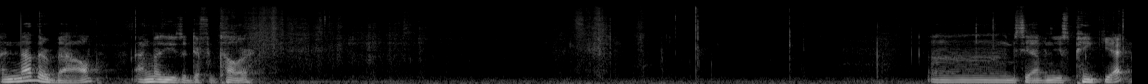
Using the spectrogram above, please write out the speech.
another valve. I'm going to use a different color. Um, let me see, I haven't used pink yet.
